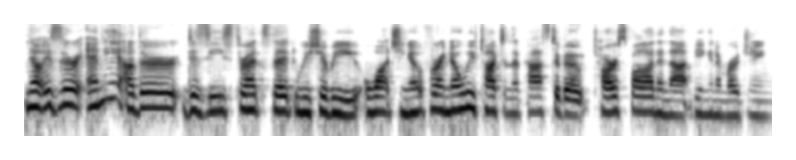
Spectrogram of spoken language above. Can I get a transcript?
Now, is there any other disease threats that we should be watching out for? I know we've talked in the past about tar spot and that being an emerging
